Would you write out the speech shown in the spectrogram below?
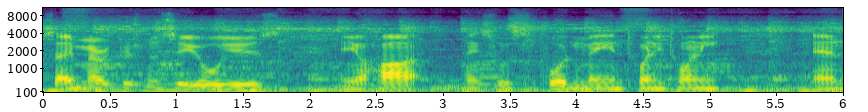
say Merry Christmas to you all yous in your heart. Thanks for supporting me in 2020, and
